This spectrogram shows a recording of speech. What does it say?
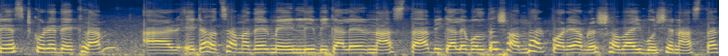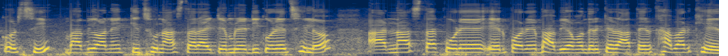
টেস্ট করে দেখলাম। আর এটা হচ্ছে আমাদের মেইনলি বিকালের নাস্তা। বিকালে বলতে সন্ধ্যার পরে আমরা সবাই বসে নাস্তা করছি। ভাবি অনেক কিছু নাস্তার আইটেম রেডি করেছিল। আর নাস্তা করে এরপরে ভাবি আমাদেরকে রাতের খাবার খেয়ে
